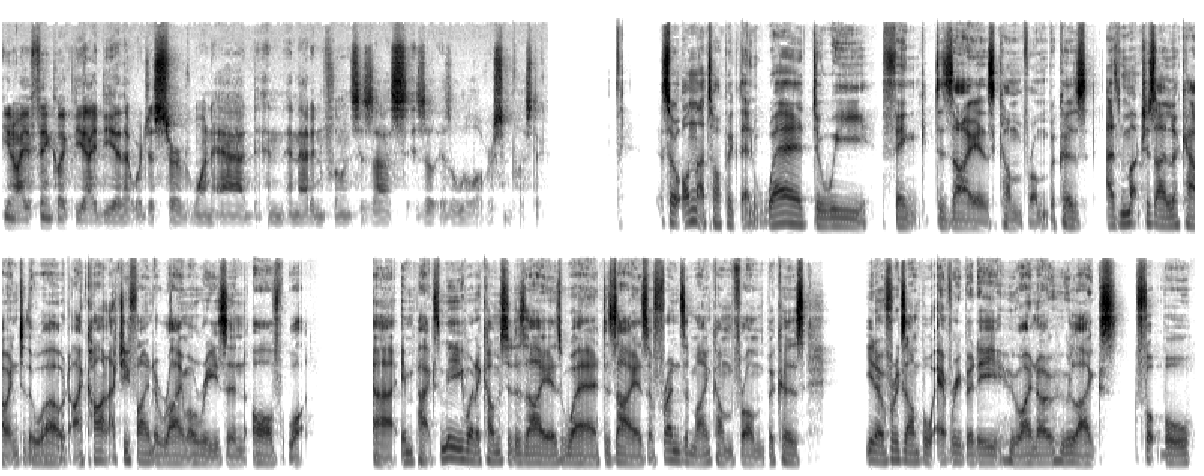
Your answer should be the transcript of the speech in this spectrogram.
you know, I think like the idea that we're just served one ad and, and that influences us is a, is a little oversimplistic. So, on that topic, then, where do we think desires come from? Because as much as I look out into the world, I can't actually find a rhyme or reason of what uh, impacts me when it comes to desires, where desires of friends of mine come from. Because, you know, for example, everybody who I know who likes football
